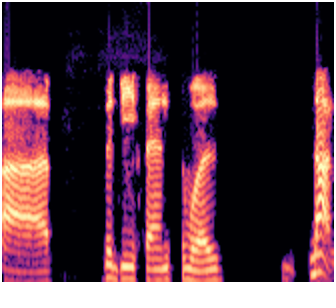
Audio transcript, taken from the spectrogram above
Uh, the defense was not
